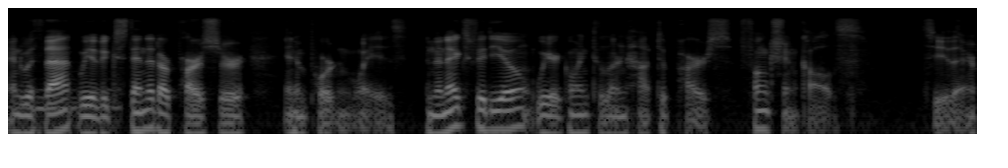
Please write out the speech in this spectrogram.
and with that, we have extended our parser in important ways. In the next video, we are going to learn how to parse function calls. See you there.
